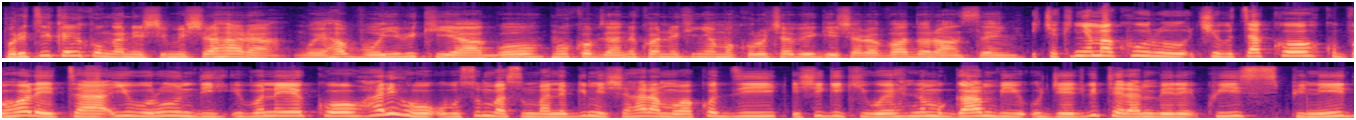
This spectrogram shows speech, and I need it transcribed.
politike yo kunganisha imishahara ngo yahavuye ibikiyago nkuko byandikwa n'ikinyamakuru cy'ikinyamakuru cy'abigisha Ravado Ransenya icyo kinyamakuru kibutsa ko kuvaho leta y'u Burundi iboneye ko hariho ubusumbasumbane bw'imishahara mu bakozi ishigikiwe n'umugambi ujejwe iterambere ku isi PNID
